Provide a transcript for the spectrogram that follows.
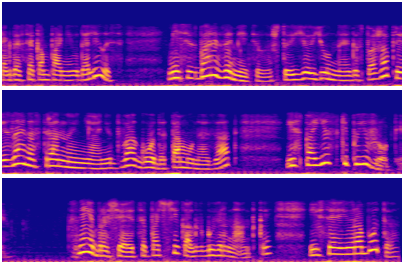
Когда вся компания удалилась, миссис Барретт заметила, что ее юная госпожа привезла иностранную няню два года тому назад из поездки по Европе. С ней обращается почти как с гувернанткой, и вся ее работа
